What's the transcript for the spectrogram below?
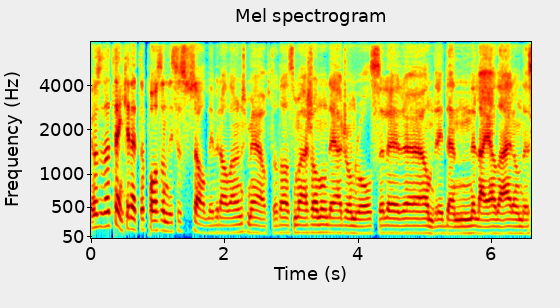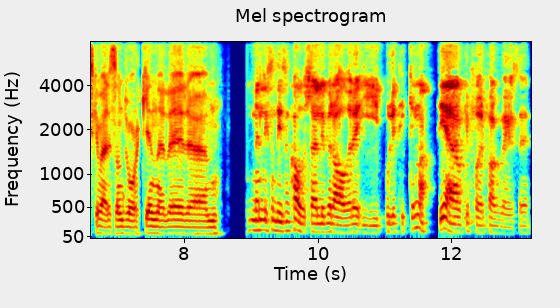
Jo, så Da tenker jeg nettopp på sånn disse sosialliberalerne som jeg er opptatt av, som er sånn om det er John Rolls eller uh, andre i den leia der, om det skulle være som Dworkin eller um... Men liksom de som kaller seg liberalere i politikken, da, de er jo ikke for fagbevegelser.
